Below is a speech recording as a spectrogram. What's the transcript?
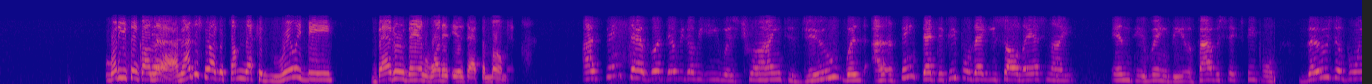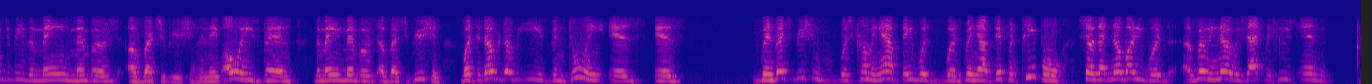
what do you think on Yeah. that? I mean, I just feel like it's something that could really be better than what it is at the moment. I think that what WWE was trying to do was, I think that the people that you saw last night in the ring, the five or six people, those are going to be the main members of Retribution, and they've always been the main members of Retribution. What the WWE has been doing is is when Retribution was coming out, they would would bring out different people so that nobody would uh, really know exactly who's in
